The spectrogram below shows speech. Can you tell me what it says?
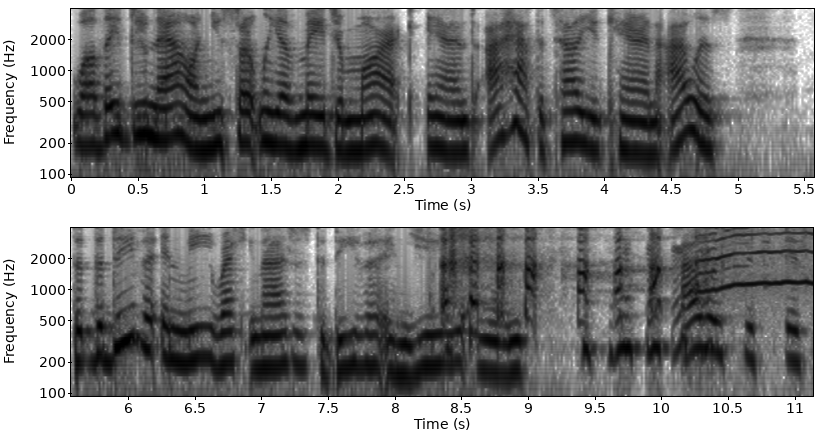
Well, they do now, and you certainly have made your mark. And I have to tell you, Karen, I was the, the diva in me recognizes the diva in you, and I was just as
